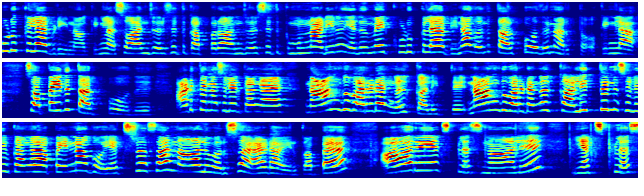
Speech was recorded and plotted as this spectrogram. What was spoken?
கொடுக்கல அப்படின்னா ஓகேங்களா ஸோ அஞ்சு வருஷத்துக்கு அப்புறம் அஞ்சு வருஷத்துக்கு முன்னாடின்னு எதுவுமே கொடுக்கல அப்படின்னா அது வந்து தற்போதுன்னு அர்த்தம். ஓகேங்களா ஸோ அப்போ இது தற்போது. அடுத்து என்ன சொல்லியிருக்காங்க? நான்கு வருடங்கள் கழித்து நான்கு வருடங்கள் கழித்துன்னு சொல்லியிருக்காங்க அப்போ என்ன ஆகும்? எக்ஸ்ட்ரஸாக நாலு வருஷம் ஆட் ஆகிருக்கும் அப்போ ஆறு எக்ஸ் ப்ளஸ் நாலு எக்ஸ் ப்ளஸ்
